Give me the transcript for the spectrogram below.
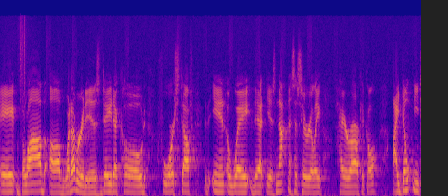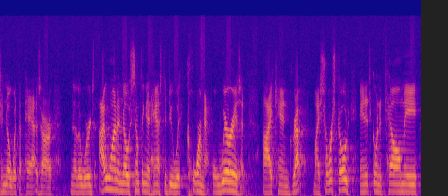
a blob of whatever it is, data code for stuff in a way that is not necessarily hierarchical. I don't need to know what the paths are. In other words, I want to know something that has to do with core map. Well, where is it? I can grep my source code, and it's going to tell me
